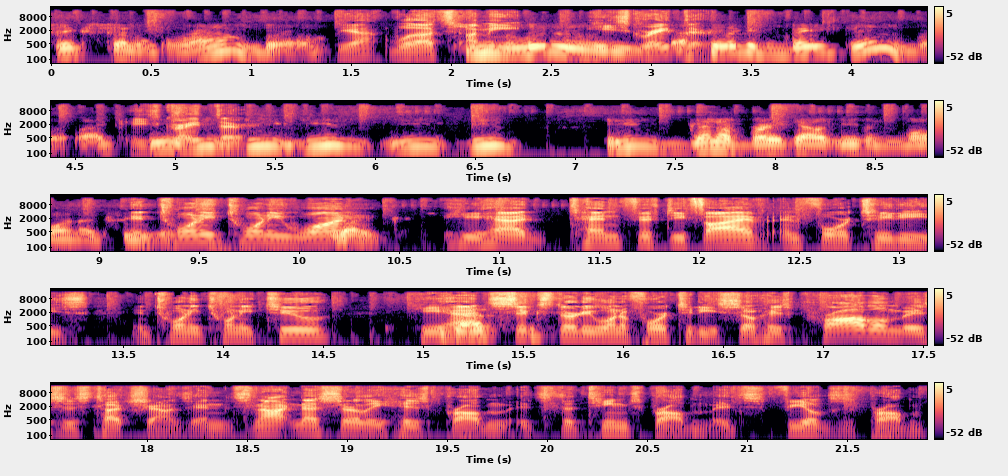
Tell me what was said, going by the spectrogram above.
sixth, seventh round, bro. Yeah, well, that's, He's I mean, literally, he's great there. I feel like it's baked in, but like He's he- great he- there. He, he's he, he's he's gonna break out even more next season. In 2021, Like- he had 1055 and four TDs. In 2022, he had That's- 631 and four TDs. So his problem is his touchdowns, and it's not necessarily his problem; it's the team's problem. It's Fields' problem.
